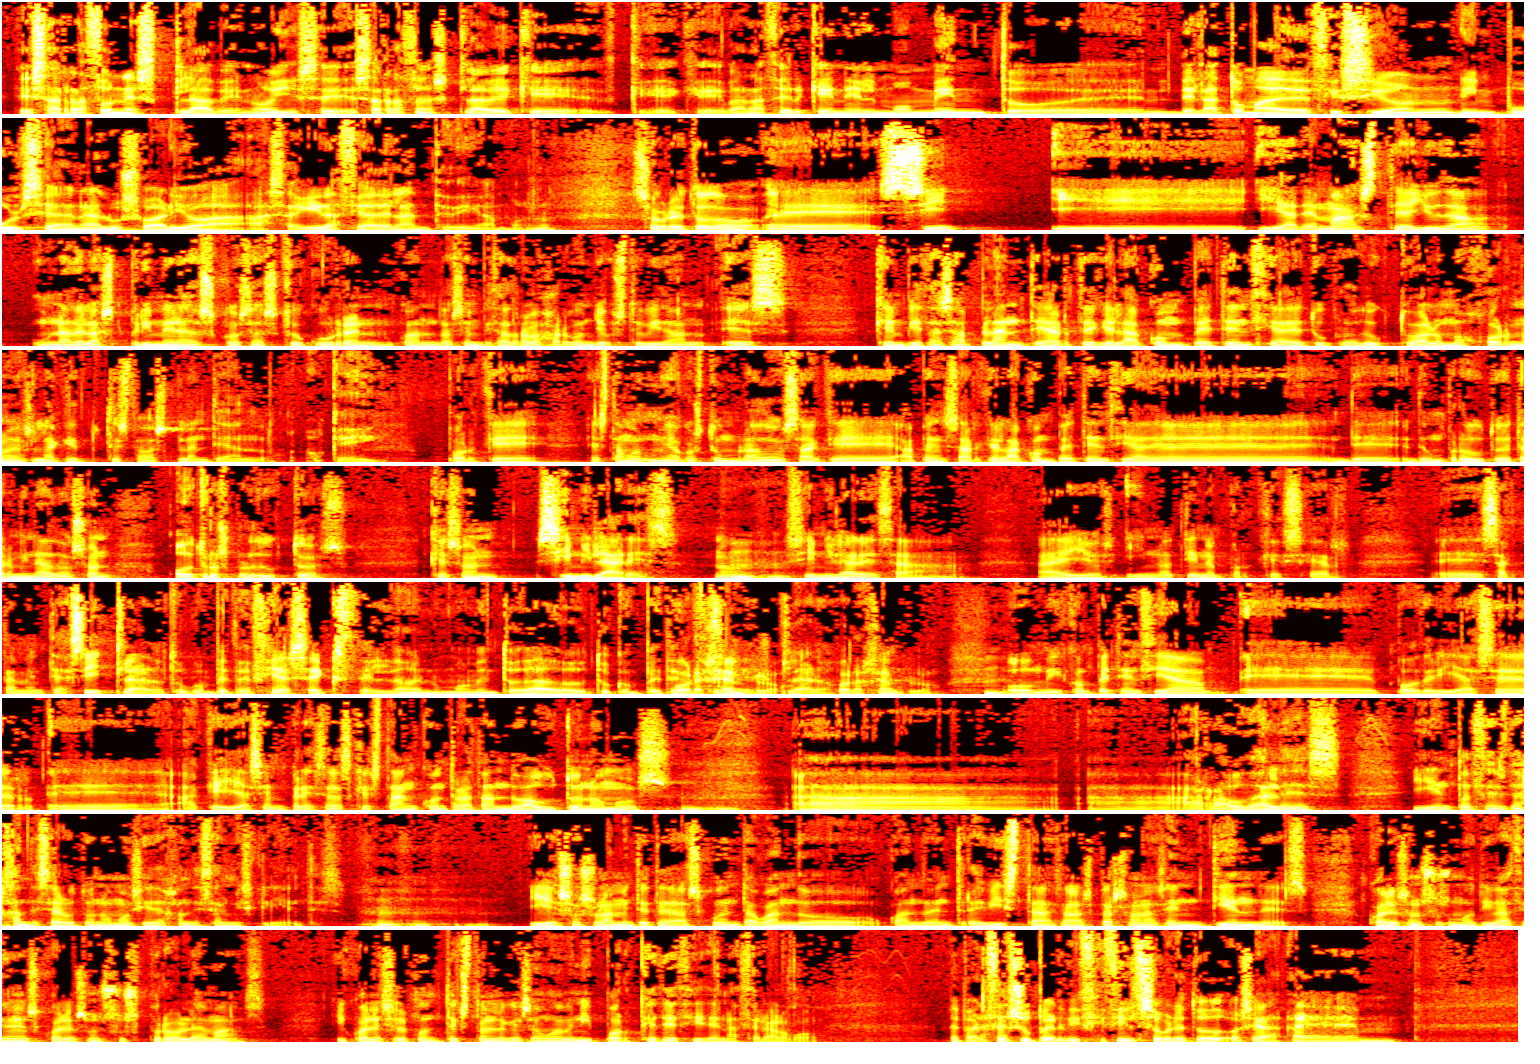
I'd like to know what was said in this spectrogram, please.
esas razones clave, ¿no? Y esas razones clave que, van a hacer que en el momento eh, de la toma de decisión impulsen al usuario a, seguir hacia adelante, digamos, ¿no? Sobre todo, eh, sí, y, además te ayuda. Una de las primeras cosas que ocurren cuando se empieza a trabajar con Jobs to be Done es que empiezas a plantearte que la competencia de tu producto a lo mejor no es la que tú te estabas planteando. Ok porque estamos muy acostumbrados a, que, a pensar que la competencia de, un producto determinado son otros productos que son similares, ¿no? Similares a, a ellos y no tiene por qué ser eh, exactamente así. Claro, tu competencia es Excel, ¿no? En un momento dado, tu competencia. Por ejemplo, claro, por ejemplo. O mi competencia eh, podría ser eh, aquellas empresas que están contratando autónomos a, a, raudales y entonces dejan de ser autónomos y dejan de ser mis clientes. Y eso solamente te das cuenta cuando, cuando entrevistas a las personas, entiendes cuáles son sus motivaciones, cuáles son sus problemas y cuál es el contexto en el que se mueven y por qué deciden hacer algo. Me parece súper difícil, sobre todo, o sea, em,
